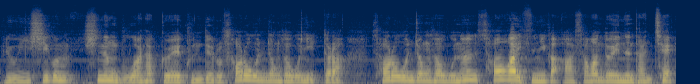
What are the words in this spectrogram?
그리고 이 시금 신흥 무관 학교에 군대로 서로군정서군이 있더라. 서로군정서군은 서가 있으니까 아 서관도에 있는 단체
